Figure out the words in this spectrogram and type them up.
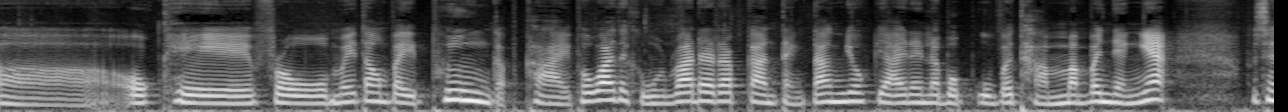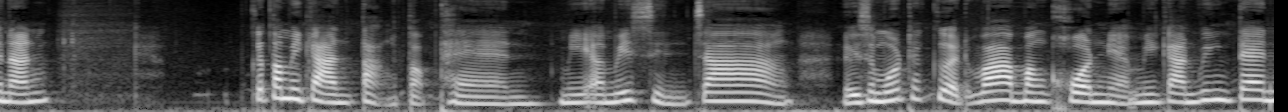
ออโอเคโฟล์ไม่ต้องไปพึ่งกับใคร เพราะว่าถ้าสมมติว่าได้รับการแต่งตั้งยกย้ายในระบบอุปถัมภ์มาเป็นอย่างเงี้ยเพราะฉะนั้นก็ต้องมีการต่างตอบแทน มีอมิสินจ้าง หรือสมมติถ้าเกิดว่าบางคนเนี่ยมีการวิ่งเต้น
